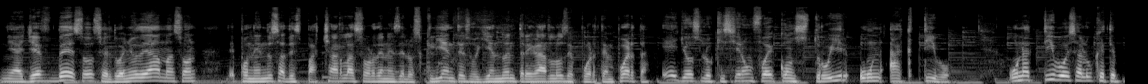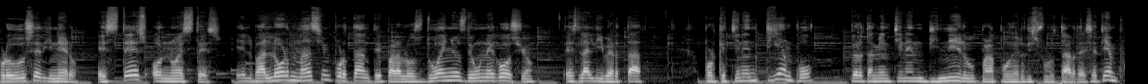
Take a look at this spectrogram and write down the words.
ni a Jeff Bezos, el dueño de Amazon, poniéndose a despachar las órdenes de los clientes o yendo a entregarlos de puerta en puerta. Ellos lo que hicieron fue construir un activo. Un activo es algo que te produce dinero, estés o no estés. El valor más importante para los dueños de un negocio es la libertad, porque tienen tiempo, pero también tienen dinero para poder disfrutar de ese tiempo.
